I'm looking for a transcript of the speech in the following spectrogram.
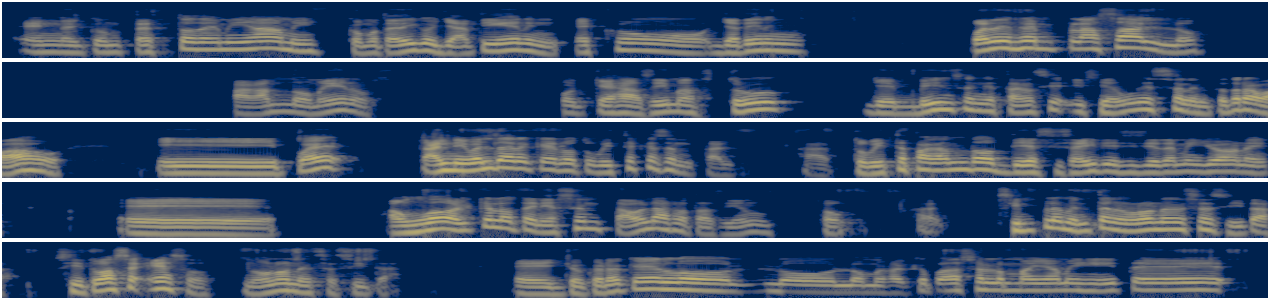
en el contexto de Miami, como te digo, ya tienen, es como, ya tienen, pueden reemplazarlo pagando menos. Porque es así, más true. Game Vincent están, hicieron un excelente trabajo. Y pues, al nivel de que lo tuviste que sentar. O tuviste pagando 16, 17 millones eh, a un jugador que lo tenía sentado en la rotación. simplemente no lo necesitas. Si tú haces eso, no lo necesitas. Eh, yo creo que lo, lo, mejor que puede hacer los Miami Heat es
